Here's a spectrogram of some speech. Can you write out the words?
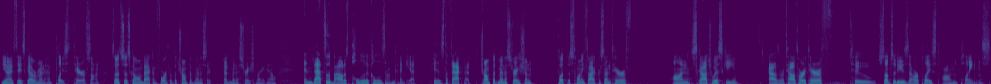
the United States government had placed tariffs on. So it's just going back and forth with the Trump administra- administration right now. And that's about as political as I'm going to get is the fact that the Trump administration put this 25% tariff on Scotch whiskey as a retaliatory tariff to subsidies that were placed on planes.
